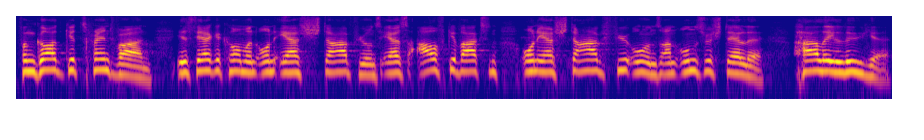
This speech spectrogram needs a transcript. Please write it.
von Gott getrennt waren, ist er gekommen und er starb für uns. Er ist aufgewachsen und er starb für uns an unserer Stelle. Halleluja.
